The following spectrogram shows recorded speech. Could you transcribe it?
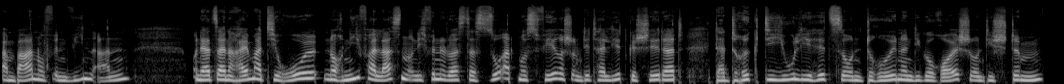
am Bahnhof in Wien an. Und er hat seine Heimat Tirol noch nie verlassen. Und ich finde, du hast das so atmosphärisch und detailliert geschildert. Da drückt die Juli-Hitze und dröhnen die Geräusche und die Stimmen,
